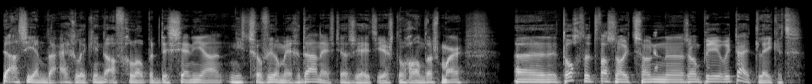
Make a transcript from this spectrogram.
de ACM daar eigenlijk in de afgelopen decennia niet zoveel mee gedaan heeft. Ja, ze heet eerst nog anders, maar toch, het was nooit zo'n zo'n prioriteit, leek het.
